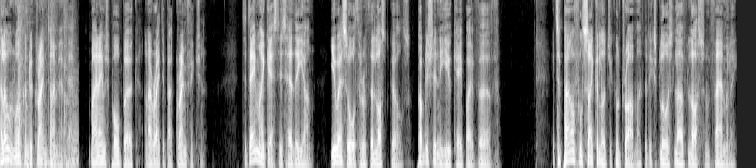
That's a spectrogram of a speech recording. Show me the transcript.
Hello and welcome to Crime Time FM. My name's Paul Burke and I write about crime fiction. Today my guest is Heather Young, US author of The Lost Girls, published in the UK by Verve. It's a powerful psychological drama that explores love, loss and family.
